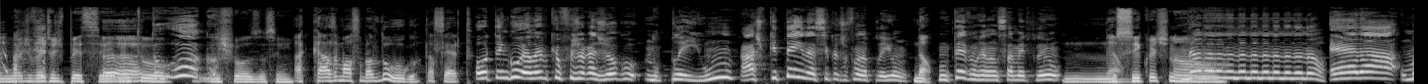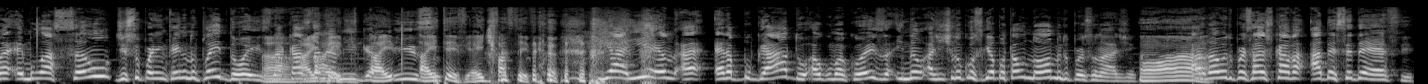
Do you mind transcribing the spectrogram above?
um adventure de PC, Aham. muito Do Hugo. lixoso, assim. A Casa Mal Assombrada do Hugo, tá certo. Ô, Tengu, eu lembro que eu fui jogar jogo no Play 1. Acho que tem, né? Secret of Mana Play 1. Não. Não teve um relançamento Play 1? Não. O Secret, não. Não, não, não, não, não, não, não, não, não, não. Era uma emulação de Super Nintendo no Play 2, Ah, na casa aí da minha teve. amiga. Aí, Isso. aí teve, aí de fato teve. E aí era bugado alguma coisa e não, a gente não conseguia botar o nome do personagem. ah, O nome do personagem ficava ABCDF.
